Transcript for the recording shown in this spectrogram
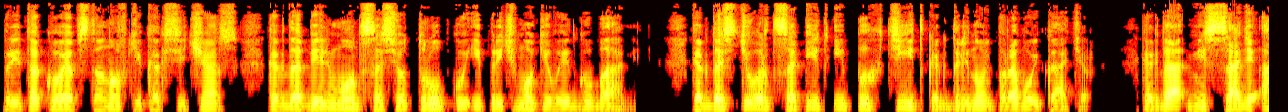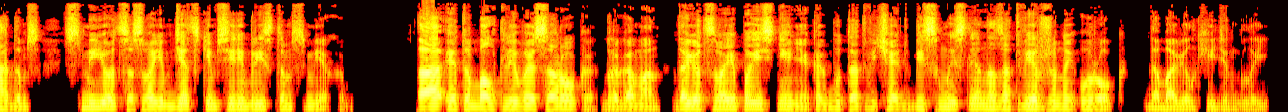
при такой обстановке, как сейчас, когда Бельмонт сосет трубку и причмокивает губами, когда Стюарт сопит и пыхтит, как дряной паровой катер, когда мисс Сади Адамс смеется своим детским серебристым смехом, а эта болтливая сорока, Драгоман, дает свои пояснения, как будто отвечает бессмысленно затверженный урок, — добавил Хидинглей.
